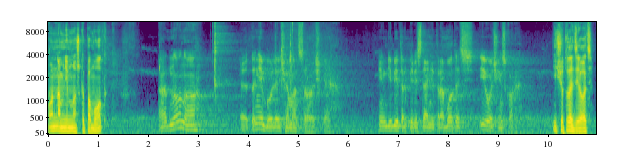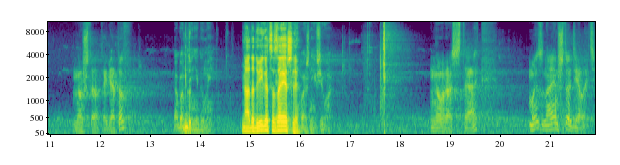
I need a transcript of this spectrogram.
он нам немножко помог. Одно но. Это не более чем отсрочка. Ингибитор перестанет работать и очень скоро. И что тогда делать? Ну что, ты готов? Обо мне не думай. Надо двигаться за Эшли. Важнее всего. Ну, раз так, мы знаем, что делать.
